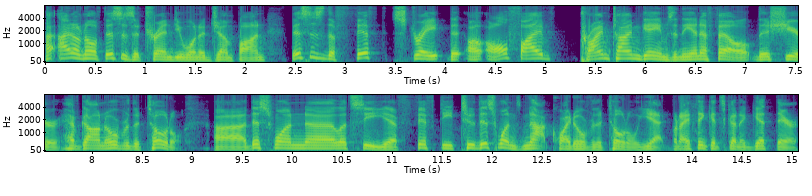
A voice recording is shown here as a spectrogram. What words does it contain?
I, I, don't know if this is a trend you want to jump on. This is the fifth straight that uh, all five primetime games in the NFL this year have gone over the total. Uh, this one, uh, let's see, yeah, 52. This one's not quite over the total yet, but I think it's going to get there.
